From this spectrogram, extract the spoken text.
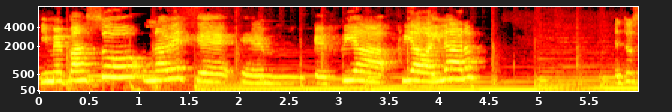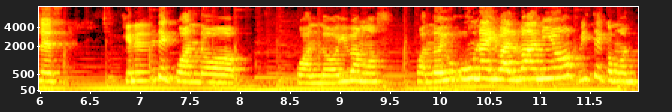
Y me pasó una vez que, em, fui, a, fui a bailar, entonces, generalmente cuando, cuando íbamos, cuando una iba al baño, viste, como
